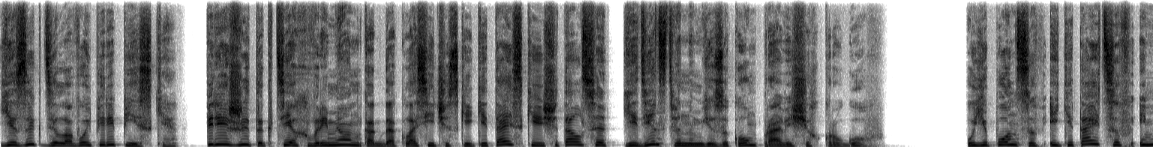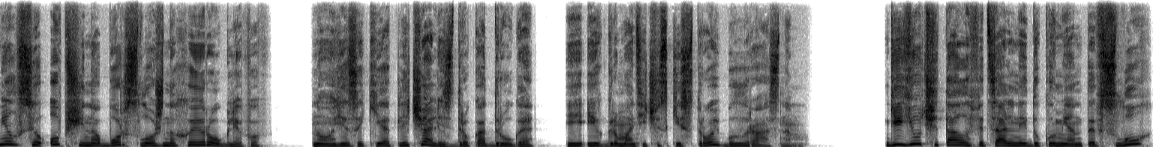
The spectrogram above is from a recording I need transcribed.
Язык деловой переписки, пережиток тех времен, когда классический китайский считался единственным языком правящих кругов. У японцев и китайцев имелся общий набор сложных иероглифов, но языки отличались друг от друга, и их грамматический строй был разным. Гию читал официальные документы вслух,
